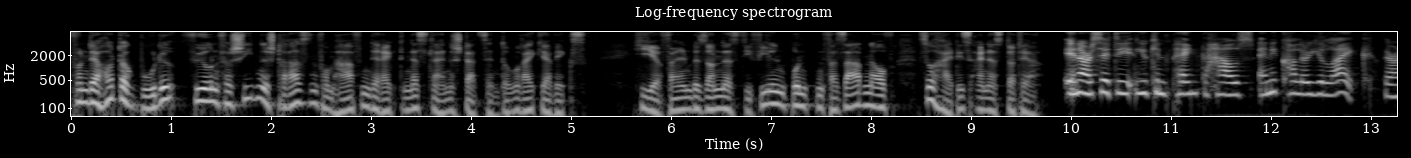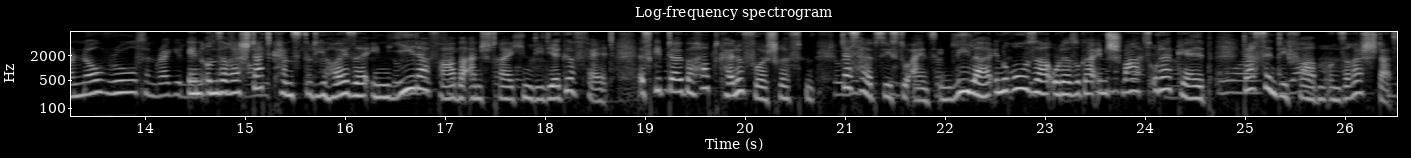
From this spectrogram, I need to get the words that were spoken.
Von der Hotdog-Bude führen verschiedene Straßen vom Hafen direkt in das kleine Stadtzentrum Reykjaviks. Hier fallen besonders die vielen bunten Fassaden auf, so Heidis Einersdotter. In unserer Stadt kannst du die Häuser in jeder Farbe anstreichen, die dir gefällt. Es gibt da überhaupt keine Vorschriften. Deshalb siehst du eins in lila, in rosa oder sogar in schwarz oder gelb. Das sind die Farben unserer Stadt.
